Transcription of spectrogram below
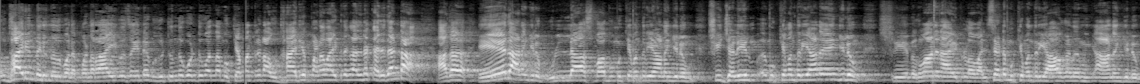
ഔദാര്യം തരുന്നത് പോലെ പിണറായി വിജയന്റെ വീട്ടിൽ നിന്ന് കൊണ്ടുവന്ന മുഖ്യമന്ത്രിയുടെ ഔദാര്യ പണമായിട്ട് നിങ്ങൾ അതിനെ കരുതണ്ട. അത് ഏതാണെങ്കിലും ഉല്ലാസ് ബാബു മുഖ്യമന്ത്രിയാണെങ്കിലും ശ്രീ ജലീൽ മുഖ്യമന്ത്രിയാണെങ്കിലും ശ്രീ ബഹുമാനനായിട്ടുള്ള വത്സേട്ട മുഖ്യമന്ത്രി ആകണം ആണെങ്കിലും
